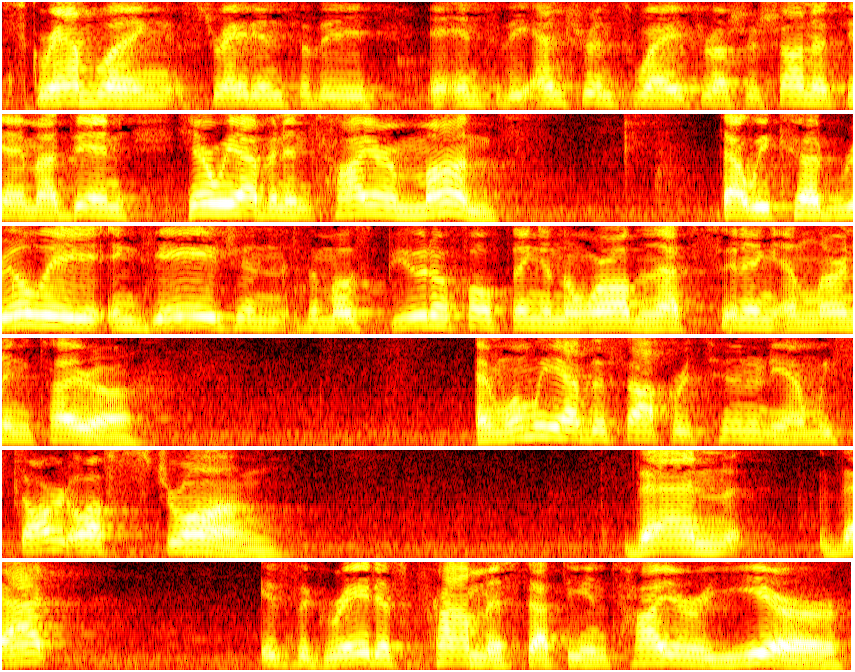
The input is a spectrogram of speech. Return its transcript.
scrambling straight into the, into the entranceway to Rosh Hashanah, to Yom Adin. Here we have an entire month that we could really engage in the most beautiful thing in the world, and that's sitting and learning Torah. And when we have this opportunity and we start off strong, then that is the greatest promise that the entire year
